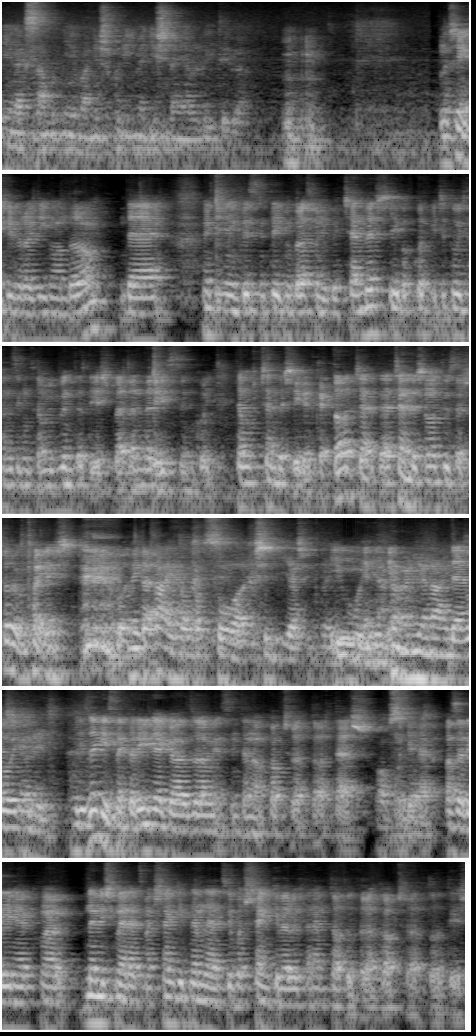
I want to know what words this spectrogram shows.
énekszámot nyilván, és akkor így megy Isten jelenlétével. Uh-huh. Nos, én is így így gondolom, de hogy legyünk őszintén, mikor azt mondjuk, hogy csendesség, akkor kicsit úgy hangzik, mintha mi büntetésben lenne részünk, hogy te most csendességet kell tartsák, tehát csendesen ott ülsz a sarokba, és ott Még az állítatot szóval is egy ilyesmit. Jó, igen, igen. Ilyen de hogy, hogy, az egésznek a lényege az valamilyen szinten a kapcsolattartás. Abszolút. Ugye az a lényeg, mert nem ismerhetsz meg senkit, nem lehetsz jobb a senkivel, hogyha nem tartod vele a kapcsolatot, és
